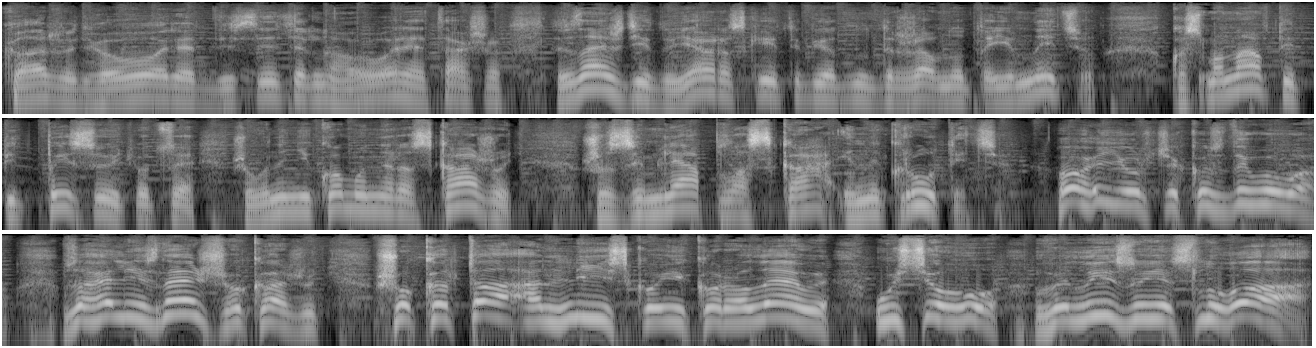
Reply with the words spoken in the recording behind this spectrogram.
Кажуть, говорять, дійсно говорять так, що ти знаєш, діду, я розкрию тобі одну державну таємницю. Космонавти підписують оце, що вони нікому не розкажуть, що земля пласка і не крутиться. Ой, Юрчику, здивував. Взагалі, знаєш, що кажуть? Що кота англійської королеви усього вилизує слуга.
